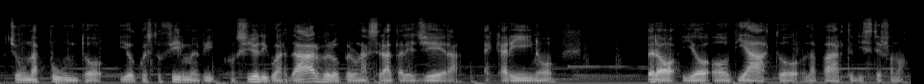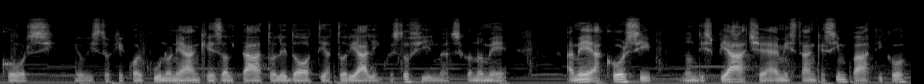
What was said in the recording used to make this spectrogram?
faccio un appunto, io questo film vi consiglio di guardarvelo per una serata leggera, è carino, però io ho odiato la parte di Stefano Accorsi. Io ho visto che qualcuno ne ha anche esaltato le doti attoriali in questo film, secondo me a me Accorsi non dispiace, eh, mi sta anche simpatico,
